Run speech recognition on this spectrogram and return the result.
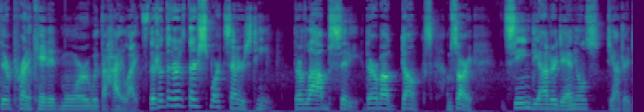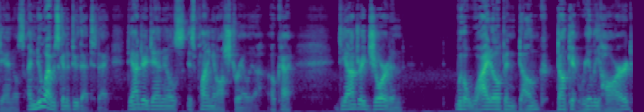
they're predicated more with the highlights. They're they're, they're Sports Center's team. They're Lob City. They're about dunks. I'm sorry. Seeing DeAndre Daniels, DeAndre Daniels, I knew I was going to do that today. DeAndre Daniels is playing in Australia, okay? DeAndre Jordan with a wide open dunk, dunk it really hard.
